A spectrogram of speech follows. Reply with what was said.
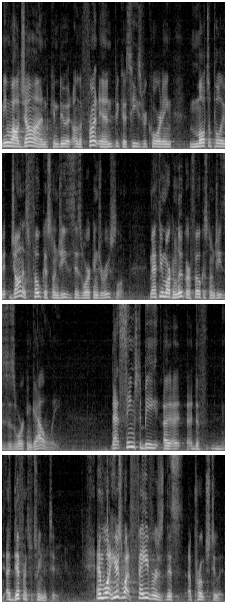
Meanwhile, John can do it on the front end because he's recording multiple. events. John is focused on Jesus' work in Jerusalem. Matthew, Mark, and Luke are focused on Jesus' work in Galilee. That seems to be a, a, a difference between the two. And what, here's what favors this approach to it.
